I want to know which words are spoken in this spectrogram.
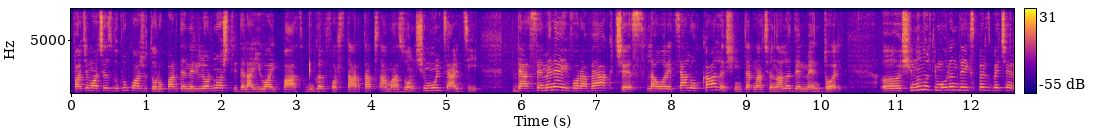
Facem acest lucru cu ajutorul partenerilor noștri de la UiPath, Google for Startups, Amazon și mulți alții. De asemenea, ei vor avea acces la o rețea locală și internațională de mentori uh, și, nu în ultimul rând, de experți BCR.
